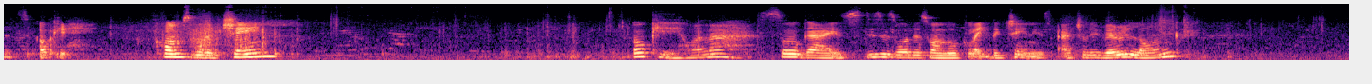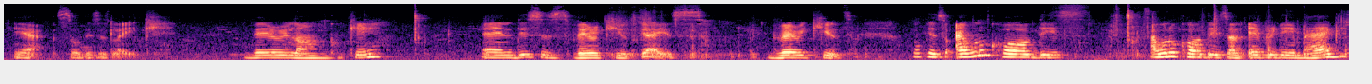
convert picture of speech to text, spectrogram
Let's, okay. Comes with a chain. Okay, voila so guys this is what this one look like. The chain is actually very long. Yeah so this is like very long okay? And this is very cute guys. Very cute. Okay so i want to call this i want to call this an everyday bag.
